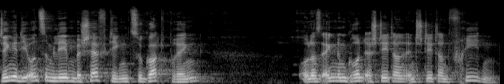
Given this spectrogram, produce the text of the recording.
Dinge, die uns im Leben beschäftigen, zu Gott bringen und aus irgendeinem Grund entsteht dann, entsteht dann Frieden.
